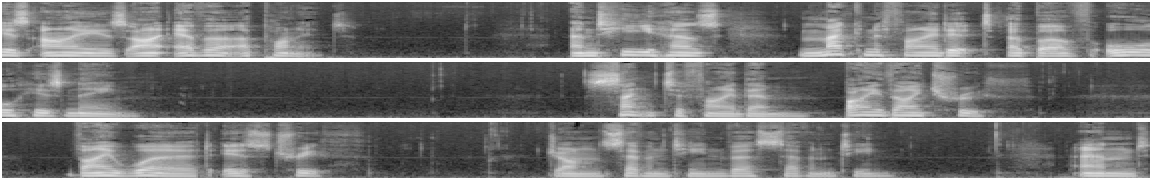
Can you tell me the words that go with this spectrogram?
his eyes are ever upon it, and he has magnified it above all his name. Sanctify them by thy truth. Thy word is truth. John 17, verse 17. And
